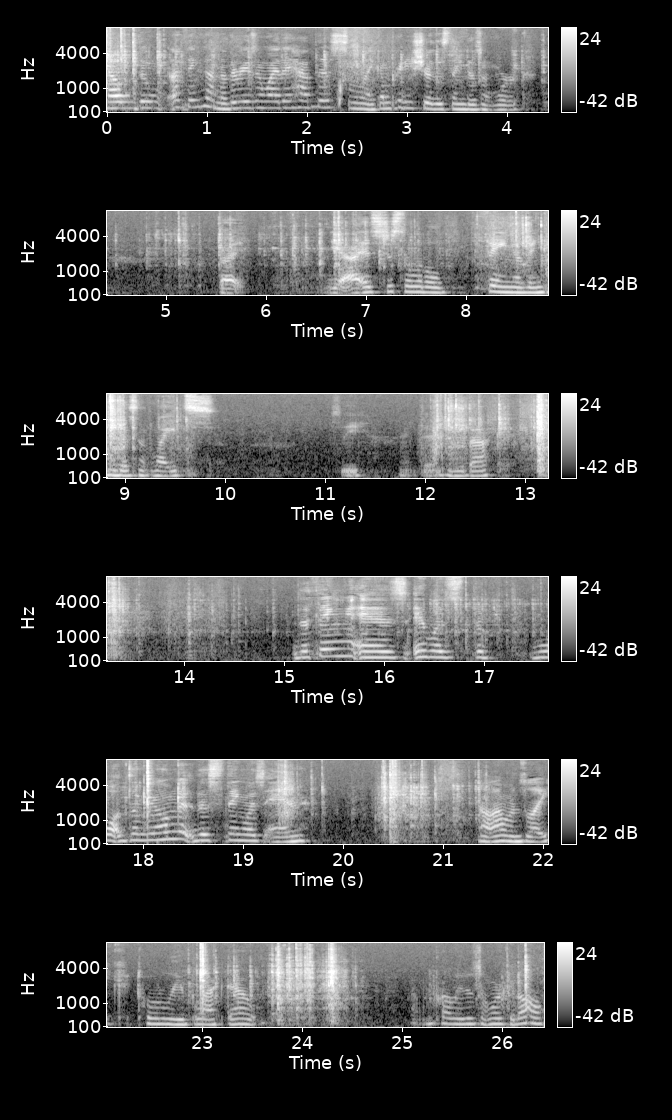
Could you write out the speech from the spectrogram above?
Now, the, I think another reason why they have this, and like I'm pretty sure this thing doesn't work, but yeah, it's just a little thing of incandescent lights. See, right there in the back. The thing is, it was the well, the room that this thing was in. Oh, that one's like totally blacked out. That one probably doesn't work at all.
